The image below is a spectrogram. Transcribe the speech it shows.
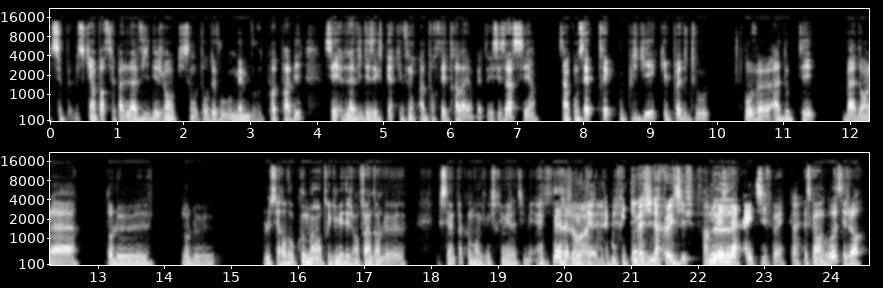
ce qui importe, c'est pas l'avis des gens qui sont autour de vous ou même votre propre avis, c'est l'avis des experts qui vont apporter le travail, en fait et c'est ça, c'est un un concept très compliqué qui est pas du tout, je trouve, adopté, bah, dans la dans le dans le le «cerveau commun» entre guillemets des gens, enfin dans le je sais même pas comment m'exprimer là-dessus, mais genre, tu heu, as tu as compris quoi. l'imaginaire collectif? Enfin le L'imaginaire collectif, ouais. ouais. Parce qu'en gros, c'est genre,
